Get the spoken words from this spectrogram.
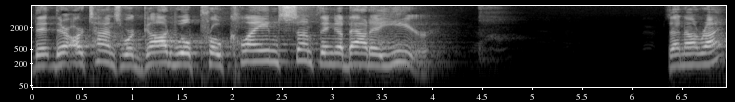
that there are times where God will proclaim something about a year? Is that not right?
